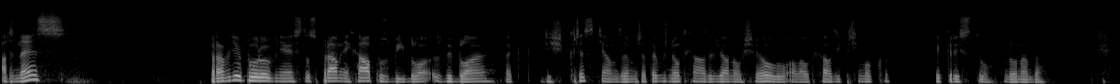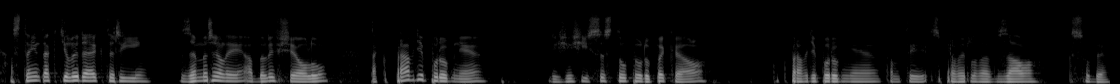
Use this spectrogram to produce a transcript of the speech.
A dnes pravděpodobně, jestli to správně chápu z Bible, z Bible, tak když křesťan zemře, tak už neodchází do žádnou Sheolu, ale odchází přímo ke Kristu, do nebe. A stejně tak ti lidé, kteří zemřeli a byli v Sheolu, tak pravděpodobně, když Ježíš se stoupil do pekel, tak pravděpodobně tam ty spravedlivé vzal k sobě.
